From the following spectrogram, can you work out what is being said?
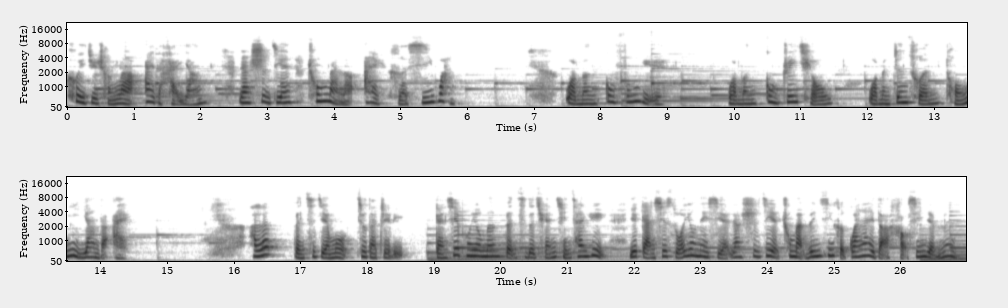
汇聚成了爱的海洋，让世间充满了爱和希望。我们共风雨，我们共追求，我们珍存同一样的爱。好了，本次节目就到这里，感谢朋友们本次的全情参与，也感谢所有那些让世界充满温馨和关爱的好心人们。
